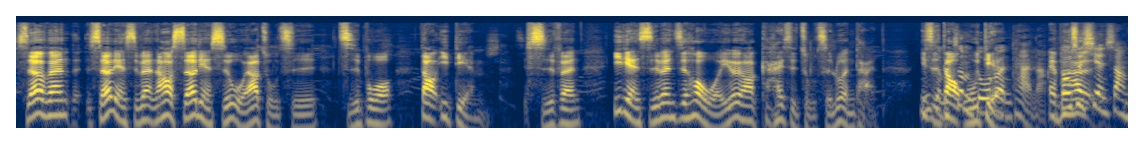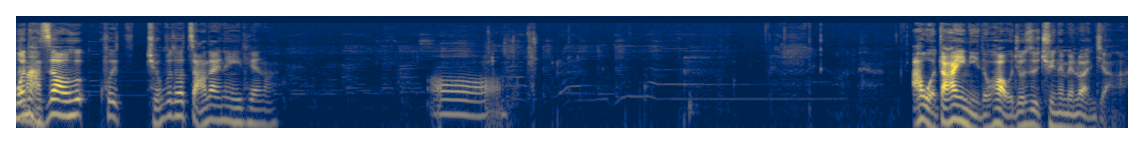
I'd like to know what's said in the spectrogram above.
十二分十二点十分，然后十二点十五我要主持直播到一点十分，一点十分之后我又要开始主持论坛，一直到五点。论坛啊，都是线上的。我哪知道会全部都砸在那一天啊？哦，啊！我答应你的话，我就是去那边乱讲啊。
